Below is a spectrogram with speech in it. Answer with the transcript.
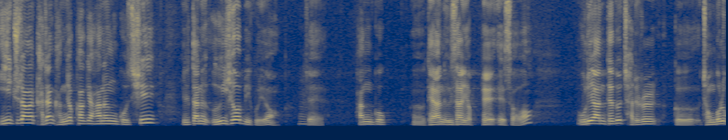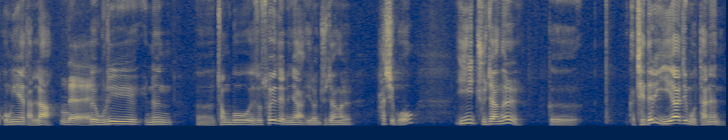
이 주장을 가장 강력하게 하는 곳이 일단은 의협이고요. 이제 한국 어, 대한의사협회에서 우리한테도 자료를 그 정보를 공유해 달라. 네. 왜 우리는 어, 정보에서 소외되느냐 이런 주장을 하시고 이 주장을 그 그러니까 제대로 이해하지 못하는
